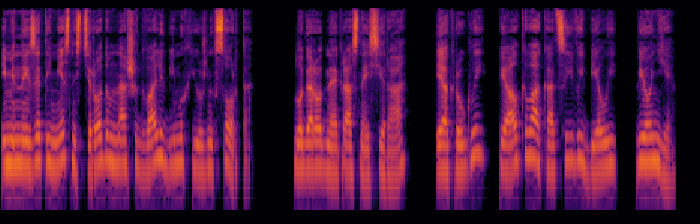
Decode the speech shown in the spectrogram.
Именно из этой местности родом наши два любимых южных сорта: благородная красная сира и округлый фиалково-акациевый белый вионье.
